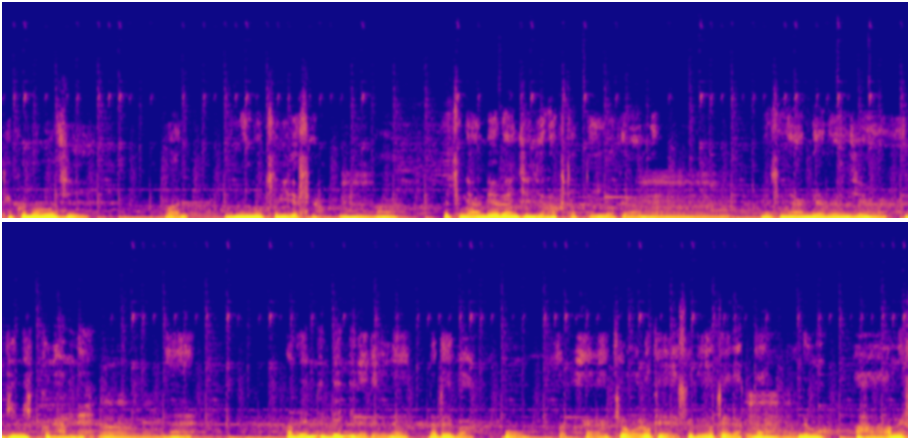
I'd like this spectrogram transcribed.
テクノロジーは二の次ですよ、うん。うん。別にアンリアルエンジンじゃなくたっていいわけなんで、別にアンリアルエンジンはギミックなんで、うん。はい。まあ、便利便利だけどね。例えばこうあ今日ロケする予定だった、うん。でもあ雨降っ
